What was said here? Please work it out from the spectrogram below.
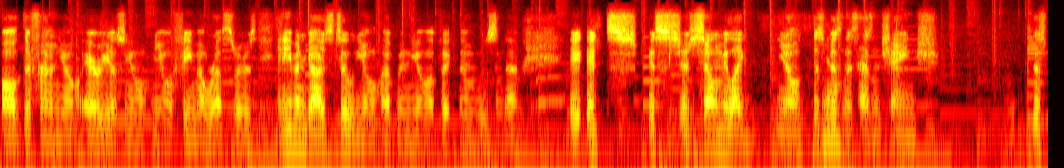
all different you know areas. You know you know female wrestlers and even guys too. You know have been you know a victim this and that. It, it's it's it's telling me like you know this Yeah. business hasn't changed this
